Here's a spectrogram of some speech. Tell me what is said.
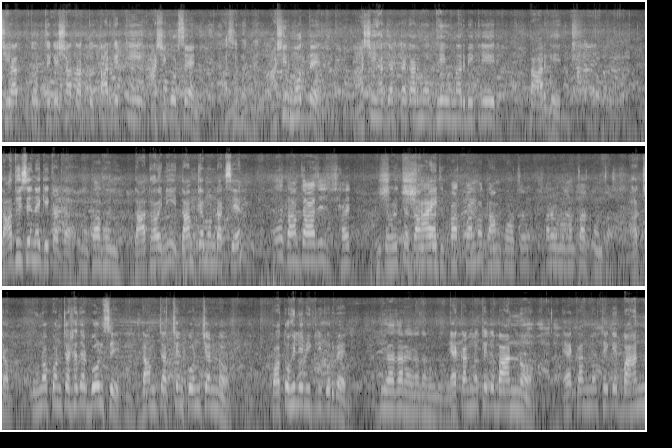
ছিয়াত্তর থেকে সাতাত্তর। টার্গেট কি আশি করছেন? আশির মধ্যে। আশি হাজার টাকার মধ্যেই ওনার বিক্রির টার্গেট দাঁত হইছে নাকি কাকা? দাঁত হয়নি। দাঁত হয়নি। দাম কেমন ডাকছেন দাম চা আছে ষাট দাম ষাট। আছে পাঁচপান্ন দাম হচ্ছে সাড়ে উনপঞ্চাশ পঞ্চাশ। আচ্ছা উনপঞ্চাশ হাজার বলছে। দাম চাচ্ছেন পঞ্চান্ন। কত হইলে বিক্রি করবেন? দুই হাজার এক হাজার একান্ন থেকে বাহান্ন। একান্ন থেকে বাহান্ন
